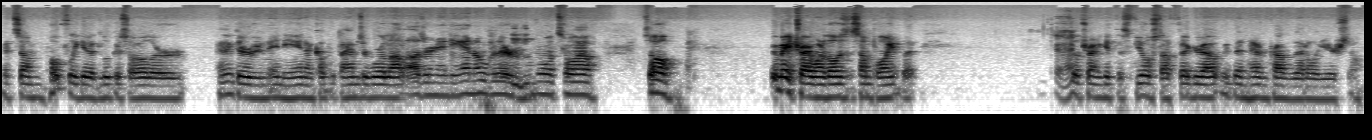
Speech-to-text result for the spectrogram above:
at some hopefully get a Lucas Oil or I think they're in Indiana a couple times. Or World Outlaws are in Indiana over there Mhm. every once in a while. So we may try one of those at some point, but Okay. still trying to get this fuel stuff figured out. We've been having problems with that all year. So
